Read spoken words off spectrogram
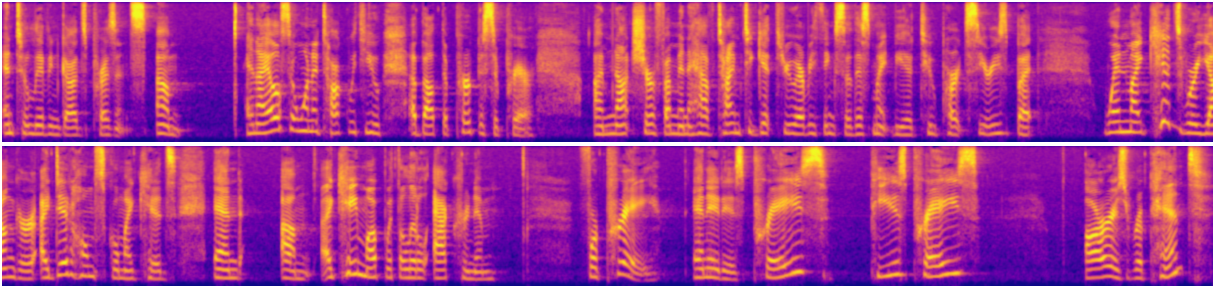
and to live in God's presence. Um, and I also want to talk with you about the purpose of prayer. I'm not sure if I'm going to have time to get through everything, so this might be a two part series. But when my kids were younger, I did homeschool my kids, and um, I came up with a little acronym for pray. And it is praise, P is praise, R is repent,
